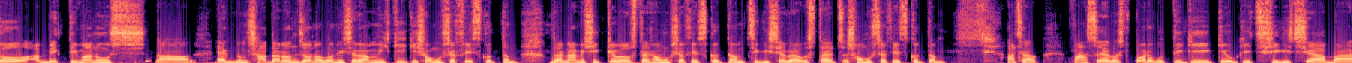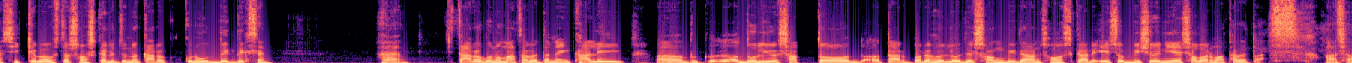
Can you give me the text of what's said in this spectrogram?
তো ব্যক্তি মানুষ একদম সাধারণ জনগণ হিসেবে আমি কি কি সমস্যা ফেস করতাম? ধরেন আমি শিক্ষা ব্যবস্থায় সমস্যা ফেস করতাম, চিকিৎসা ব্যবস্থায় সমস্যা ফেস করতাম। আচ্ছা পাঁচই আগস্ট পরবর্তী কি কেউ কি চিকিৎসা বা শিক্ষা ব্যবস্থা সংস্কারের জন্য কারও কোনো উদ্যোগ দেখছেন? হ্যাঁ? কারও কোনো মাথা ব্যথা নেই। খালি দলীয় স্বার্থ তারপরে হলো যে সংবিধান সংস্কার এসব বিষয় নিয়ে সবার মাথা ব্যথা। আচ্ছা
